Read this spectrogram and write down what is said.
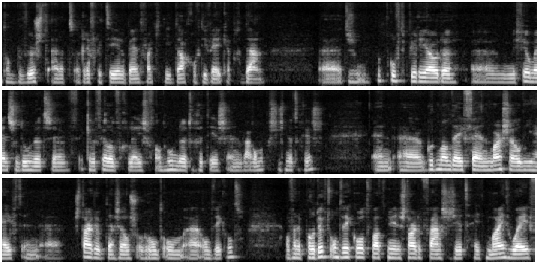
dan bewust aan het reflecteren bent wat je die dag of die week hebt gedaan. Uh, het is een beproefde periode. Uh, veel mensen doen het. Uh, ik heb er veel over gelezen van hoe nuttig het is en waarom het precies nuttig is. En Good Monday fan Marcel die heeft een start-up daar zelfs rondom ontwikkeld. Of een product ontwikkeld wat nu in de start-up fase zit. Heet Mindwave.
